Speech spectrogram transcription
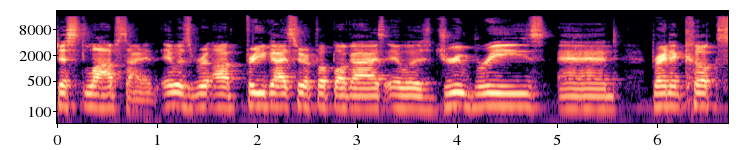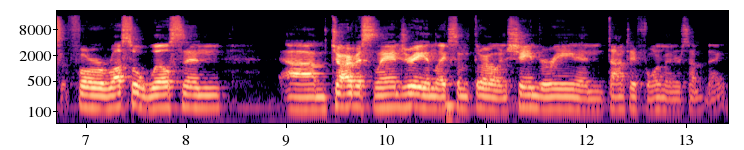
just lopsided. It was uh, for you guys who are football guys. It was Drew Brees and Brandin Cooks for Russell Wilson, um, Jarvis Landry, and like some throw in Shane Vereen and D'Onta Foreman or something.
